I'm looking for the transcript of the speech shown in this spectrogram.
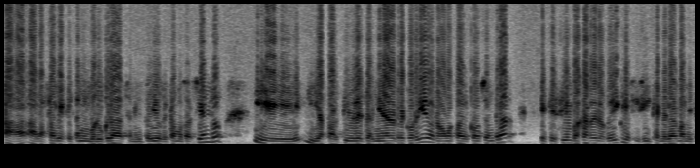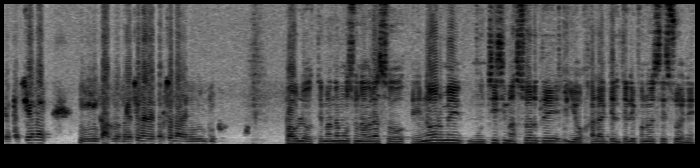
a, a, las áreas que están involucradas en el pedido que estamos haciendo y, y a partir de terminar el recorrido nos vamos a desconcentrar este, sin bajar de los vehículos y sin generar manifestaciones y aglomeraciones de personas de ningún tipo. Pablo, te mandamos un abrazo enorme, muchísima suerte y ojalá que el teléfono ese suene.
